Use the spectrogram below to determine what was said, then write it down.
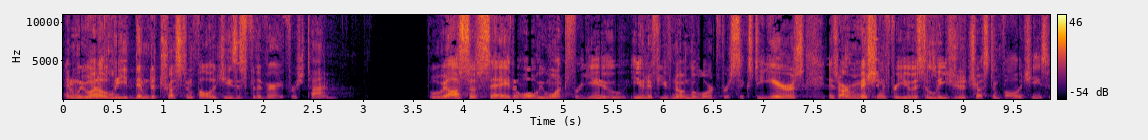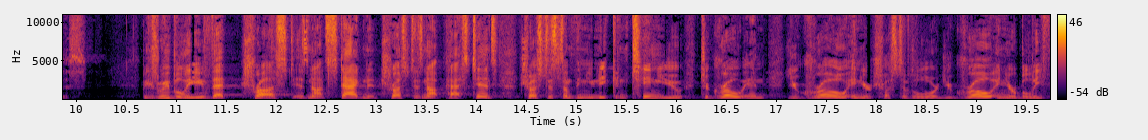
and we want to lead them to trust and follow Jesus for the very first time. But we also say that what we want for you, even if you've known the Lord for 60 years, is our mission for you is to lead you to trust and follow Jesus. Because we believe that trust is not stagnant. Trust is not past tense. Trust is something you need to continue to grow in. You grow in your trust of the Lord, you grow in your belief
